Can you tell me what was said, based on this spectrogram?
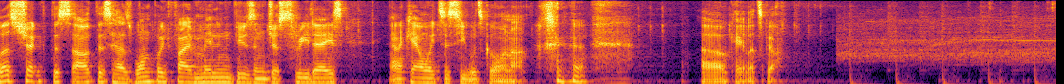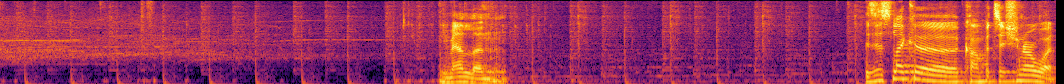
Let's check this out. This has 1.5 million views in just three days and I can't wait to see what's going on. Uh, okay, let's go. Melon. Is this like a competition or what?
